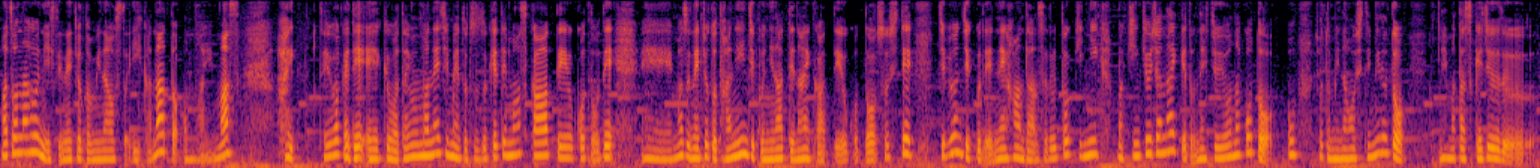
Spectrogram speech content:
まあ、そんな風にしてねちょっと見直すといいかなと思います。はいというわけで、えー、今日はタイムマネジメント続けてますかっていうことで、えー、まずねちょっと他人軸になってないかっていうことそして自分軸でね判断する時に、まあ、緊急じゃないけどね重要なことをちょっと見直してみるとね、またスケジュール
